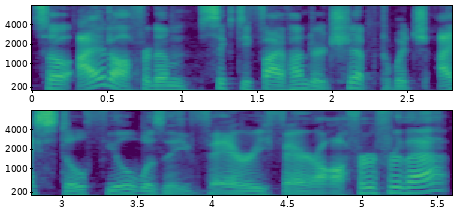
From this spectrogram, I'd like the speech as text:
So I had offered him 6,500 shipped, which I still feel was a very fair offer for that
